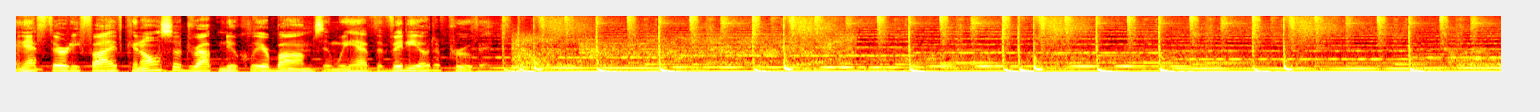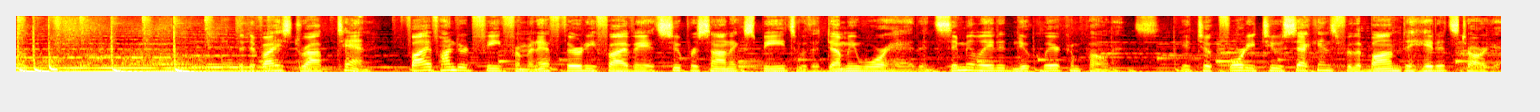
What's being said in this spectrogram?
An F-35 can also drop nuclear bombs and we have the video to prove it. Device dropped 10, 500 feet from an F-35A at supersonic speeds with a dummy warhead and simulated nuclear components. It took 42 seconds for the bomb to hit its target.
